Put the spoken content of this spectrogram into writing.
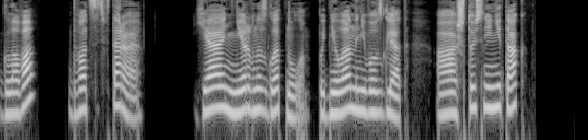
Глава 22. Я нервно сглотнула, подняла на него взгляд. А что с ней не так?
